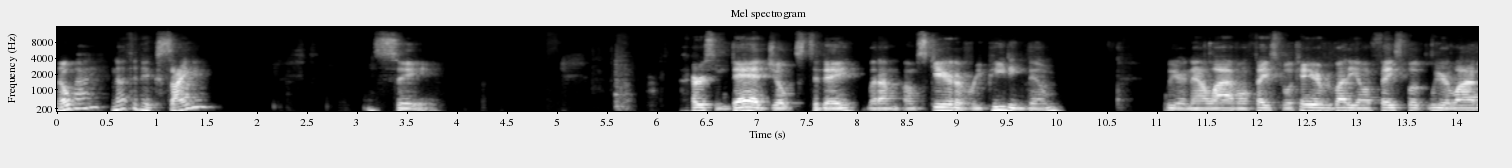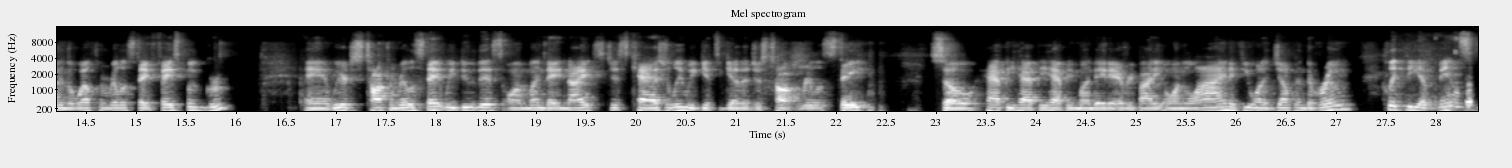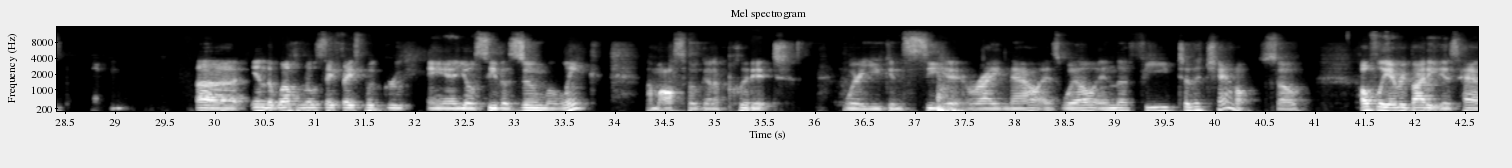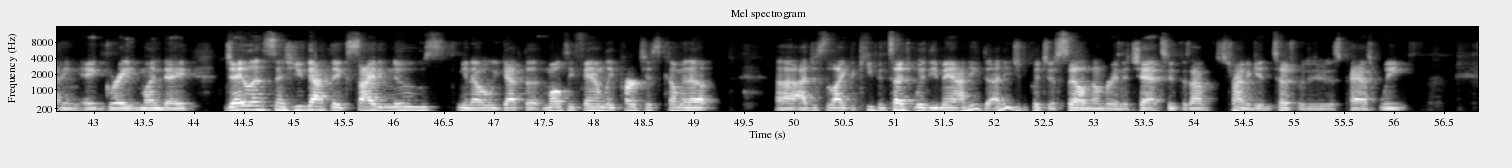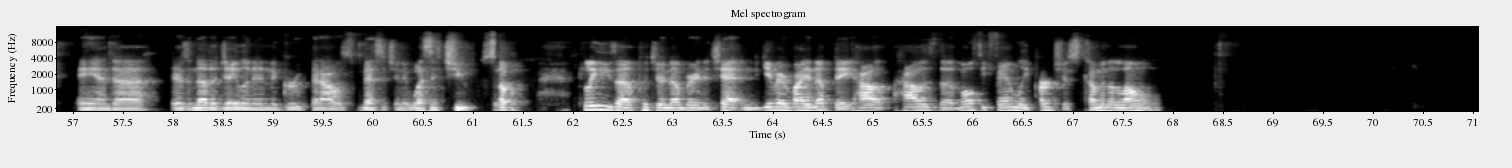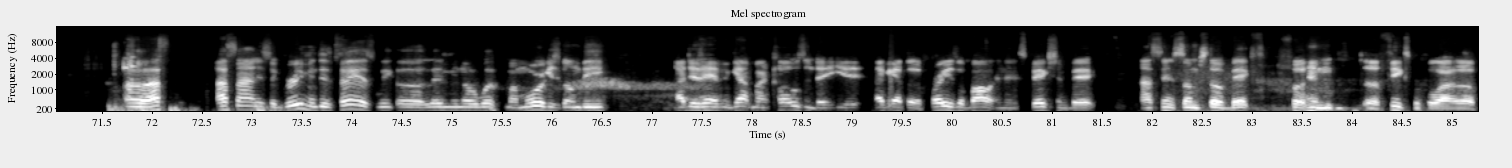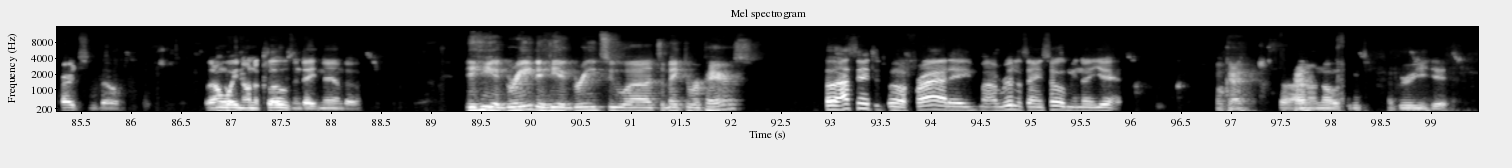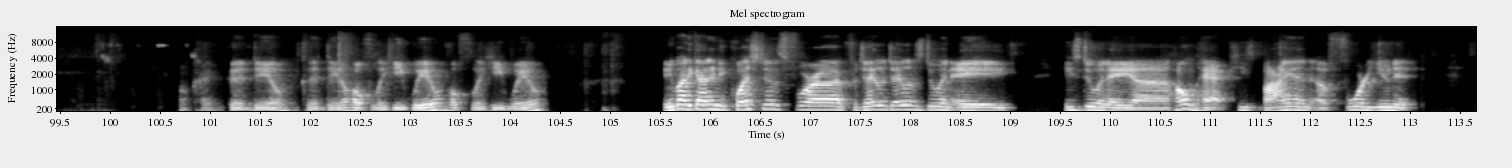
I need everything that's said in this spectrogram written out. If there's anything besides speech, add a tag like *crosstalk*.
Nobody? Nothing exciting? Let's see. I heard some dad jokes today, but I'm, I'm scared of repeating them. We are now live on Facebook. Hey, everybody on Facebook. We are live in the Wealth and Real Estate Facebook group. And we're just talking real estate. We do this on Monday nights, just casually. We get together, just talk real estate. So happy, happy, happy Monday to everybody online. If you want to jump in the room, click the events uh, in the Wealth and Real Estate Facebook group, and you'll see the Zoom link. I'm also going to put it where you can see it right now as well in the feed to the channel. So hopefully everybody is having a great Monday. Jalen, since you got the exciting news, you know, we got the multifamily purchase coming up. Uh, I just like to keep in touch with you, man. I need to, I need you to put your cell number in the chat too, because I was trying to get in touch with you this past week. And uh, there's another Jalen in the group that I was messaging. It wasn't you. *laughs* So please uh, put your number in the chat and give everybody an update. How how is the multifamily purchase coming along? Uh, I, I signed this agreement this past week, uh, letting me know what my mortgage is gonna be. I just haven't got my closing date yet. I got the appraisal bought and the inspection back. I sent some stuff back for him to fix before I uh, purchased though. But I'm waiting on the closing date now, though. Did he agree? Did he agree to uh to make the repairs? Uh, I sent it uh, Friday. My realtor ain't told me nothing yet. Okay. So okay. I don't know if he's agreed yet. Okay, good deal. Good deal. Hopefully he will. Hopefully he will. Anybody got any questions for uh for Jalen? Jalen's doing a he's doing a uh, home hack. He's buying a four unit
